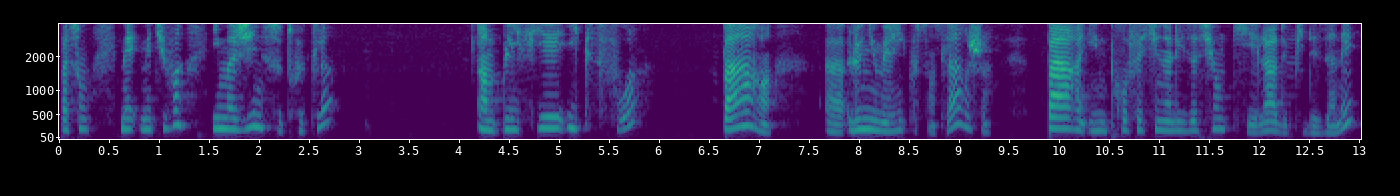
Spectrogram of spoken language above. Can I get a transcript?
passons. Mais, mais tu vois, imagine ce truc-là amplifié X fois par euh, le numérique au sens large, par une professionnalisation qui est là depuis des années,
